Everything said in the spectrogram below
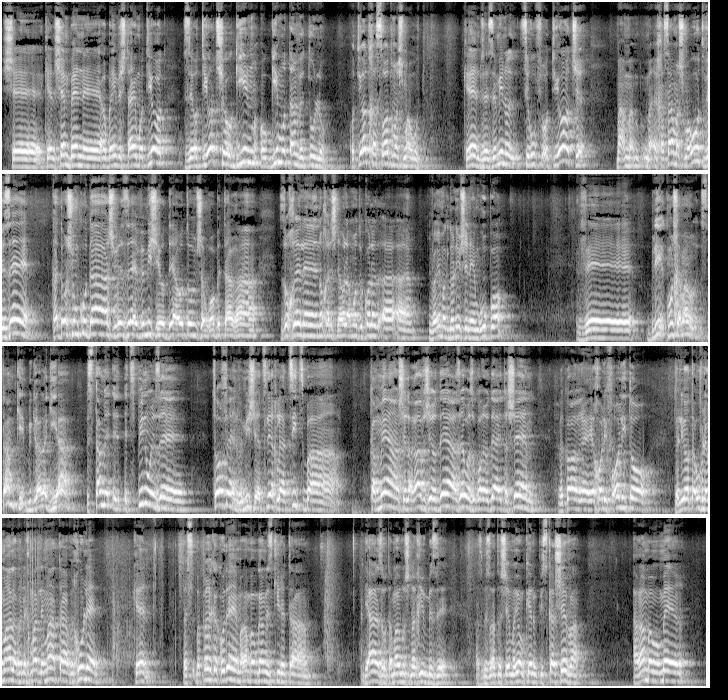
שכן, שם בין 42 אותיות זה אותיות שהוגים אותם ותו לא, אותיות חסרות משמעות. כן, זה, זה מין צירוף אותיות שחסר משמעות וזה קדוש ומקודש וזה ומי שיודע אותו ושמרו בטהרה זוכה לנוכל שני עולמות וכל הדברים הגדולים שנאמרו פה. ובלי, כמו שאמרנו, סתם כי בגלל הגייה וסתם הצפינו איזה צופן ומי שיצליח להציץ בקמע של הרב שיודע, זהו, אז הוא כבר יודע את השם וכבר יכול לפעול איתו ולהיות אהוב למעלה ונחמד למטה וכולי, כן. בפרק הקודם הרמב"ם גם הזכיר את הדעה הזאת, אמרנו שנרחיב בזה, אז בעזרת השם היום, כן, בפסקה שבע הרמב"ם אומר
